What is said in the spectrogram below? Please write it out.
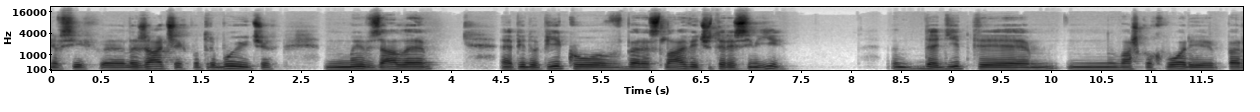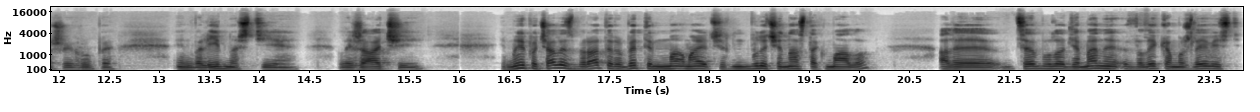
для всіх е, лежачих, потребуючих. Ми взяли е, під опіку в Береславі чотири сім'ї, де діти важкохворі першої групи інвалідності, лежачі. І ми почали збирати, робити, маючи, будучи нас так мало. Але це була для мене велика можливість.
